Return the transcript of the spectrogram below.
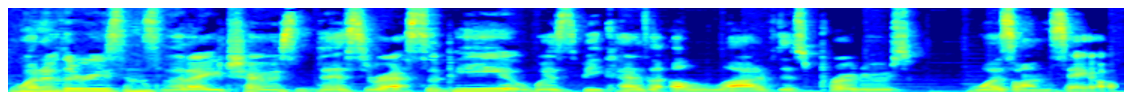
One of the reasons that I chose this recipe was because a lot of this produce was on sale.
